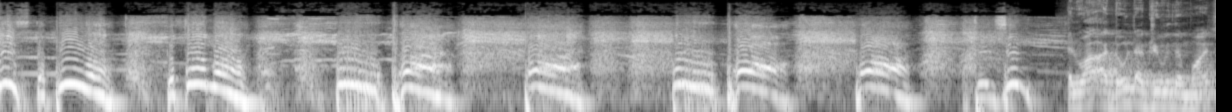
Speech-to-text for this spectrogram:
The poor, the. Brr, pa, pa, brr, pa, pa. Attention. and while I don't agree with the march,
